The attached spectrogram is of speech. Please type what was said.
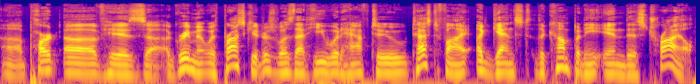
uh, part of his uh, agreement with prosecutors was that he would have to testify against the company in this trial.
